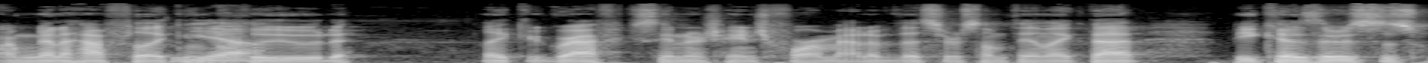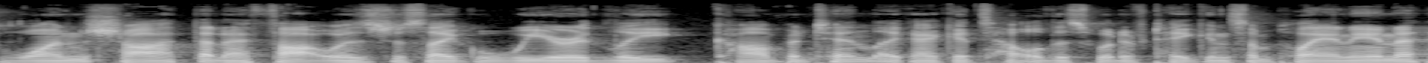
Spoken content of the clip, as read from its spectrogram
I'm gonna have to like Yeah. Like a graphics interchange format of this or something like that because there's this one shot that I thought was just like weirdly competent. Like I could tell this would have taken some planning.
